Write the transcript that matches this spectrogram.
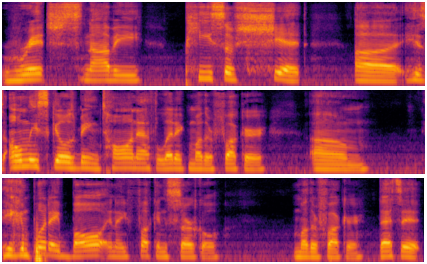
rich, snobby piece of shit. Uh, his only skill is being tall and athletic, motherfucker. Um, he can put a ball in a fucking circle, motherfucker. That's it.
